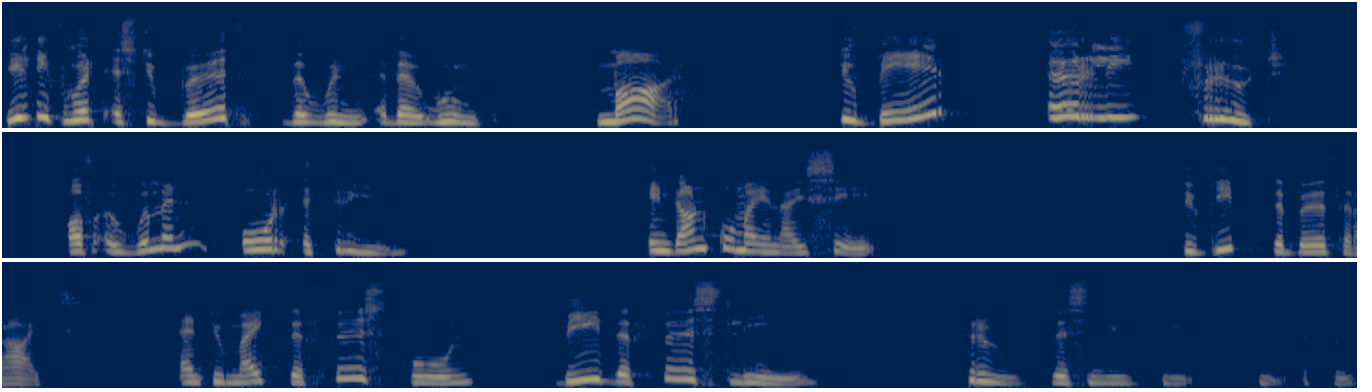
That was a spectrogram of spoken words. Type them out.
Hierdie woord is to birth the womb, the womb. Maar to bear early fruit of a woman or a tree. En dan kom hy en hy sê to give the birthright and to make the firstborn be the firstling through this new fee, fee, fruit.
